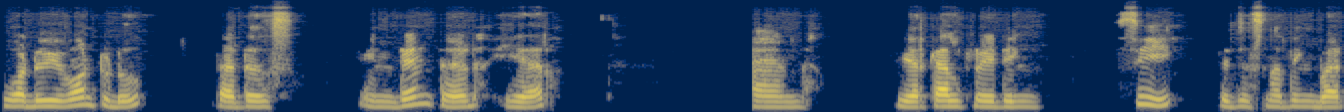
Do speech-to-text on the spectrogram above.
what do we want to do? That is indented here. And we are calculating c which is nothing but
